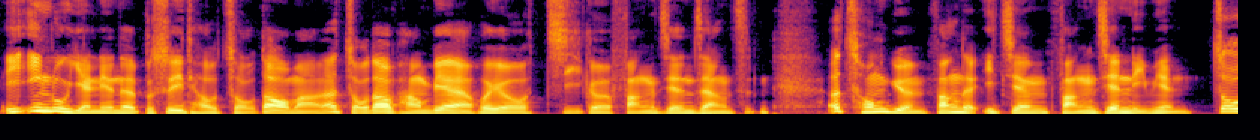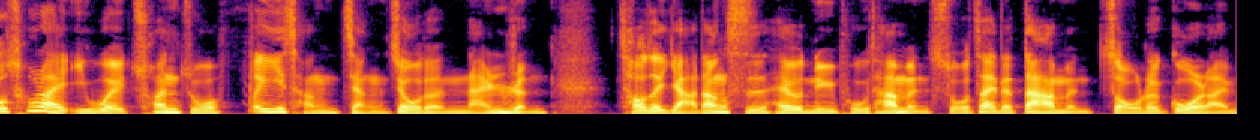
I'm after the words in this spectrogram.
一映入眼帘的不是一条走道吗？那走道旁边啊，会有几个房间这样子。而从远方的一间房间里面走出来一位穿着非常讲究的男人。朝着亚当斯还有女仆他们所在的大门走了过来，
